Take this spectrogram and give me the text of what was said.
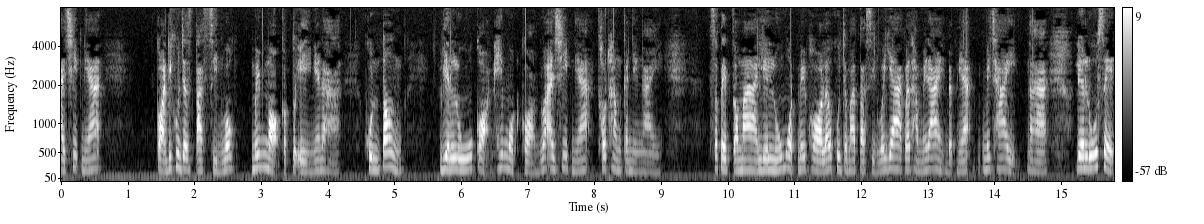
อาชีพเนี้ย ก่อนที่คุณจะตัดสินว่าไม่เหมาะกับตัวเองเนี่ยนะคะ คุณต้อง เรียนรู้ก่อนให้หมดก่อนว่าอาชีพเนี้ยเขาทำกันยังไง สเต็ปต่อมาเรียนรู้หมดไม่พอแล้วคุณจะมาตัดสินว่ายากแล้วทำไม่ได้แบบเนี้ยไม่ใช่นะคะเรียนรู้เสร็จ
